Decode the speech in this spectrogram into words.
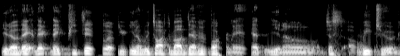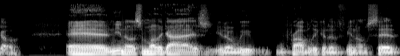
you know, they they they peaked into it. You, you know, we talked about Devin Booker, man, you know, just a week or two ago. And you know some other guys you know we, we probably could have you know said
